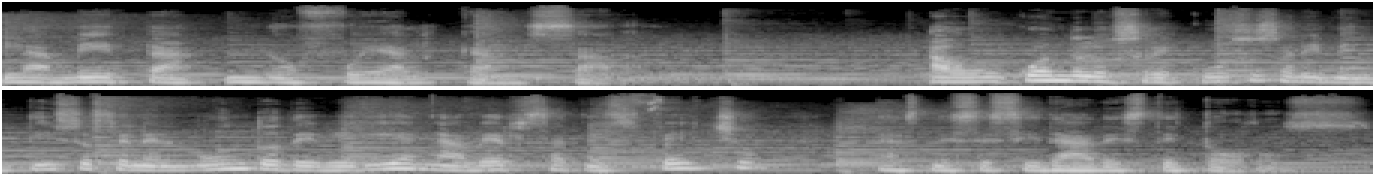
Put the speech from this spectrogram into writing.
la meta no fue alcanzada. Aun cuando los recursos alimenticios en el mundo deberían haber satisfecho las necesidades de todos.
